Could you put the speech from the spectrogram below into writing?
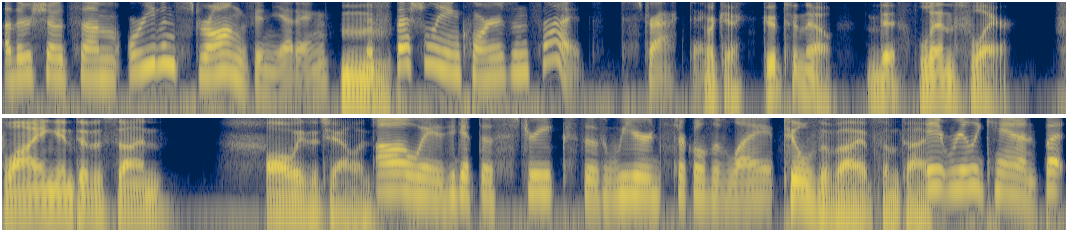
others showed some or even strong vignetting, Hmm. especially in corners and sides. Distracting. Okay, good to know. The lens flare. Flying into the sun, always a challenge. Always, you get those streaks, those weird circles of light. Kills the vibe sometimes. It really can. But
